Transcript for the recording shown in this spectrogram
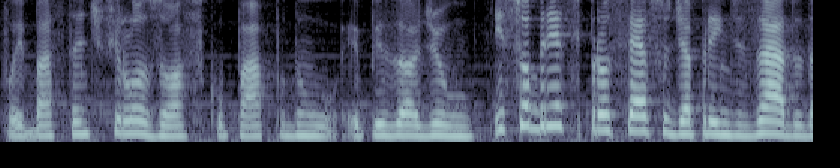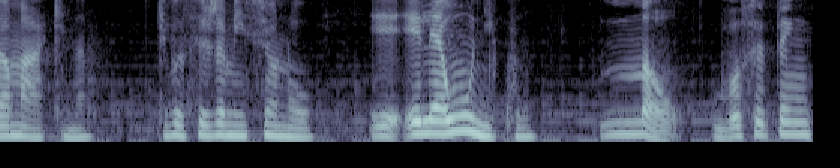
Foi bastante filosófico o papo no episódio 1. E sobre esse processo de aprendizado da máquina, que você já mencionou, ele é único? Não. Você tem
